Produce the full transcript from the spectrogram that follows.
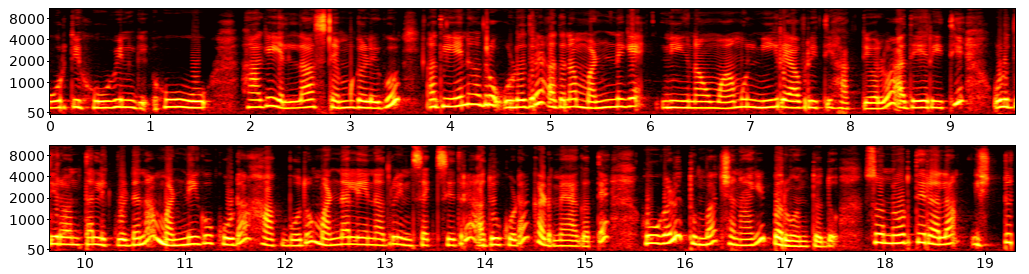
ಪೂರ್ತಿ ಹೂವಿನ ಹೂವು, ಹಾಗೆ ಎಲ್ಲ ಸ್ಟೆಮ್ಗಳಿಗೂ ಅದು ಏನಾದರೂ ಉಳಿದ್ರೆ ಅದನ್ನು ಮಣ್ಣಿಗೆ ನೀ, ನಾವು ಮಾಮೂಲಿ ನೀರು ಯಾವ ರೀತಿ ಹಾಕ್ತೀವಲ್ವ, ಅದೇ ರೀತಿ ಉಳಿದಿರೋಂಥ ಲಿಕ್ವಿಡನ್ನು ಮಣ್ಣಿಗೂ ಕೂಡ ಹಾಕ್ಬೋದು. ಮಣ್ಣಲ್ಲಿ ಏನಾದರೂ ಇನ್ಸೆಕ್ಟ್ಸ್ ಇದ್ದರೆ ಅದು ಕೂಡ ಕಡಿಮೆ ಆಗುತ್ತೆ. ಹೂಗಳು ತುಂಬ ಚೆನ್ನಾಗಿ ಬರುವಂಥದ್ದು. ಸೊ ನೋಡ್ತಿರಲ್ಲ, ಇಷ್ಟು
